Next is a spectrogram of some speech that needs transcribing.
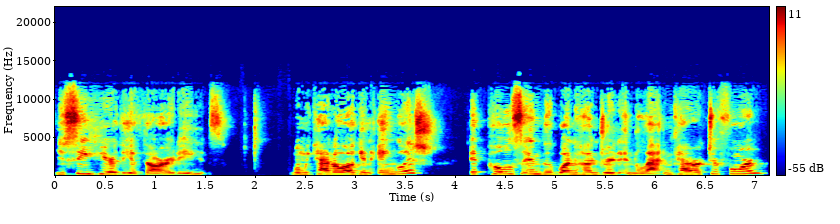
you see here the authorities. When we catalog in English, it pulls in the 100 in the Latin character form.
